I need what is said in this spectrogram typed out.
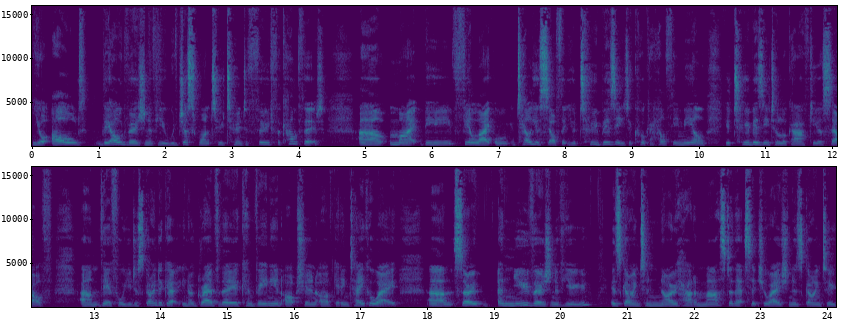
your old the old version of you would just want to turn to food for comfort uh, might be feel like or tell yourself that you're too busy to cook a healthy meal. You're too busy to look after yourself. Um, therefore you're just going to get you know grab the convenient option of getting takeaway. Um, so a new version of you is going to know how to master that situation, is going to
